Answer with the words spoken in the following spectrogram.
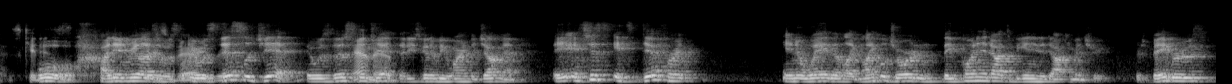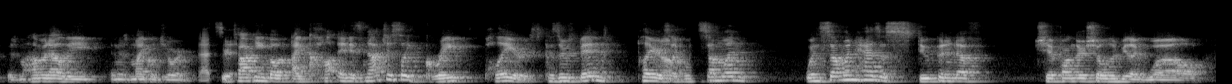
this kid is, oh, I didn't realize It is was it was this legit. It was this Yeah, legit man. that he's going to be wearing the Jumpman." It, it's just it's different in a way that like Michael Jordan. They pointed it out at the beginning of the documentary. There's Babe Ruth, there's Muhammad Ali, and there's Michael Jordan. That's You're it. talking about icon, and it's not just like great players because there's been players No. like when someone when someone has a stupid enough chip on their shoulder be like, well,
